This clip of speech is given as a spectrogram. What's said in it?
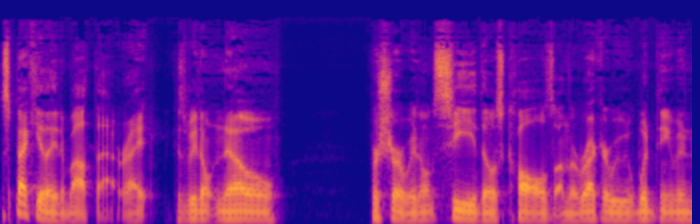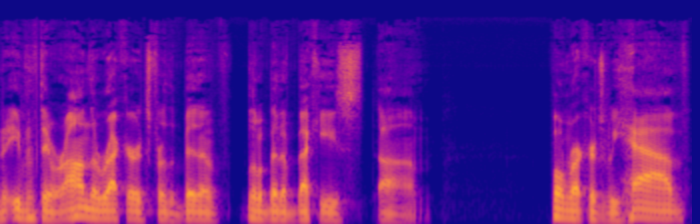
speculate about that, right? Because we don't know for sure. We don't see those calls on the record. We wouldn't even even if they were on the records for the bit of little bit of Becky's um, phone records we have,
